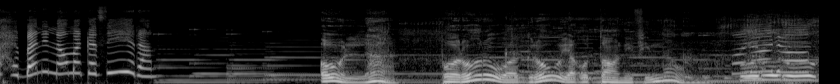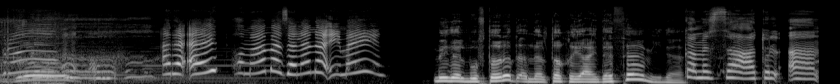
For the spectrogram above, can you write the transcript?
يحبان النوم كثيرا. أوه لا. بورورو وجرو يغطان في النوم. بورورو جرو أرأيت هما ما زالا نائمين؟ من المفترض أن نلتقي عند الثامنة. كم الساعة الآن؟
